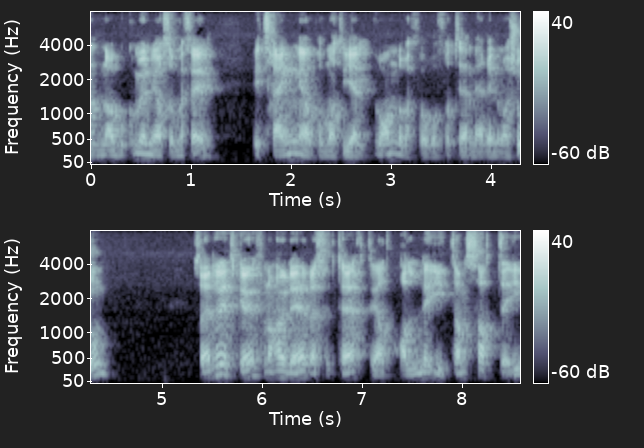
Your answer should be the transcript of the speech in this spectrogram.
nabokommunen gjør samme feil. Vi trenger på en måte hjelpe hverandre for å få til mer innovasjon. Så er det litt gøy, for nå har jo det resultert i at alle IT-ansatte i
